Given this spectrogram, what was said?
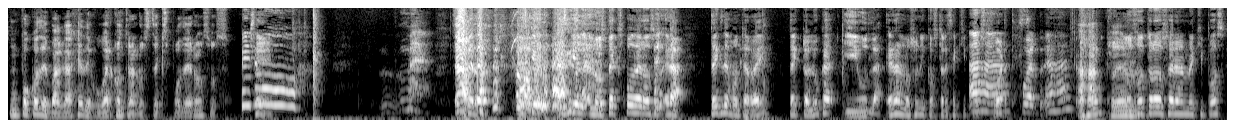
un poco de bagaje de jugar contra los Tex poderosos. Pero. Sí, pero es que, es que los Tex poderosos era Tec de Monterrey, Tec Toluca y UDLA. Eran los únicos tres equipos Ajá, fuertes. fuerte, ajá. Ajá. pues, Los otros eran equipos,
